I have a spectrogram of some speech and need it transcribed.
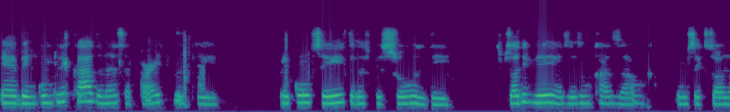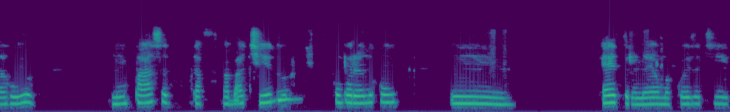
É bem complicado nessa né, parte, porque preconceito das pessoas de só de ver, às vezes, um casal homossexual na rua não passa, tá abatido comparando com um hétero, né? Uma coisa que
